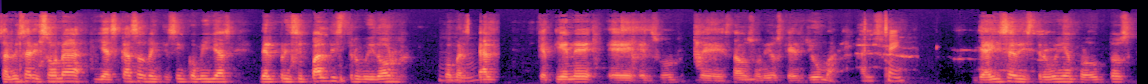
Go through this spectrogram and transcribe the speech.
San Luis, Arizona y a escasas 25 millas del principal distribuidor comercial que tiene eh, el sur de Estados Unidos, que es Yuma, Arizona. De ahí se distribuyen productos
